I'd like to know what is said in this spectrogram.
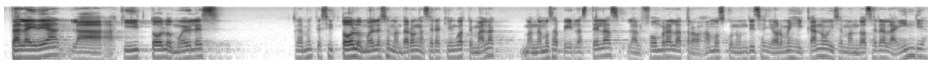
Está la idea, la, aquí todos los muebles, realmente sí, todos los muebles se mandaron a hacer aquí en Guatemala, mandamos a pedir las telas, la alfombra la trabajamos con un diseñador mexicano y se mandó a hacer a la India,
